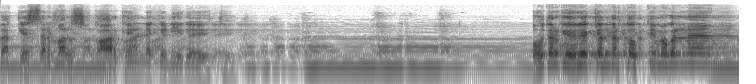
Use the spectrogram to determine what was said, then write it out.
व केसर मल शिकार खेलने के लिए गए थे। उधर घेरे के अंदर तोती मुगल ने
